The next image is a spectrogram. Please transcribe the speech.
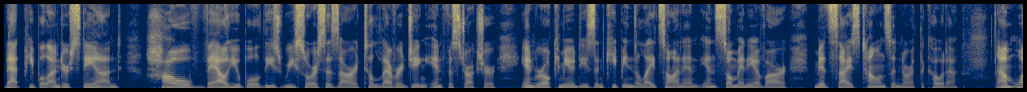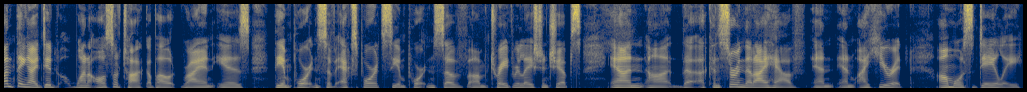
that people understand how valuable these resources are to leveraging infrastructure in rural communities and keeping the lights on in, in so many of our mid-sized towns in North Dakota. Um, one thing I did want to also talk about, Ryan, is the importance of exports, the importance of um, trade relationships, and uh, the a concern that I have, and and I hear it almost daily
